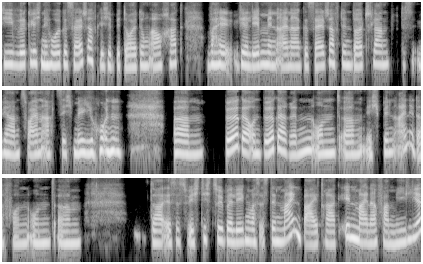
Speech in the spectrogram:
die wirklich eine hohe gesellschaftliche Bedeutung auch hat, weil wir leben in einer Gesellschaft in Deutschland, wir haben 82 Millionen ähm, Bürger und Bürgerinnen und ähm, ich bin eine davon. Und ähm, da ist es wichtig zu überlegen, was ist denn mein Beitrag in meiner Familie,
